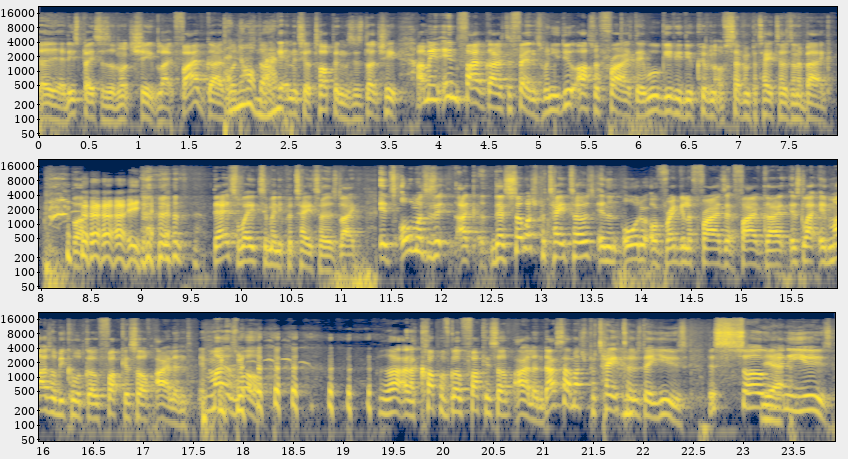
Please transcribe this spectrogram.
yeah, these places are not cheap. Like Five Guys, They're when you start man. getting into your toppings, it's not cheap. I mean, in Five Guys' defense, when you do ask for fries, they will give you the equivalent of seven potatoes in a bag. But there's way too many potatoes. Like it's almost as if like there's so much potatoes in an order of regular fries at Five Guys. It's like it might as well be called Go Fuck Yourself Island. It might as well. And a cup of Go Fuck Yourself Island. That's how much potatoes they use. There's so Yeah. many used,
